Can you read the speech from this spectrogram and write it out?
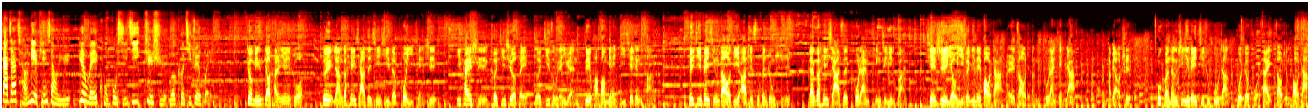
大家强烈偏向于认为恐怖袭击致使俄客机坠毁。这名调查人员说，对两个黑匣子信息的破译显示，一开始客机设备和机组人员对话方面一切正常，飞机飞行到第二十四分钟时，两个黑匣子突然停止运转，显示有一个因为爆炸而造成突然减压。他表示，不可能是因为技术故障或者火灾造成爆炸。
